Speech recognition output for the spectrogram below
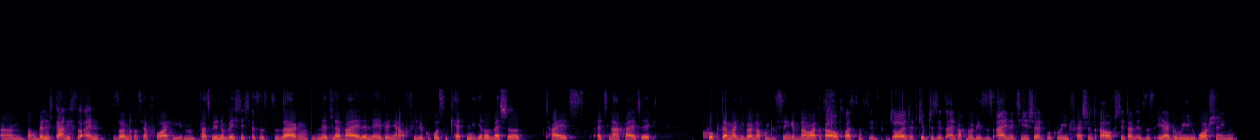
Ähm, darum will ich gar nicht so ein besonderes hervorheben. Was mir nur wichtig ist, ist zu sagen, mittlerweile labeln ja auch viele große Ketten ihre Wäsche teils als nachhaltig. Guck da mal lieber noch ein bisschen genauer drauf, was das jetzt bedeutet. Gibt es jetzt einfach nur dieses eine T-Shirt, wo Green Fashion draufsteht, dann ist es eher Greenwashing.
